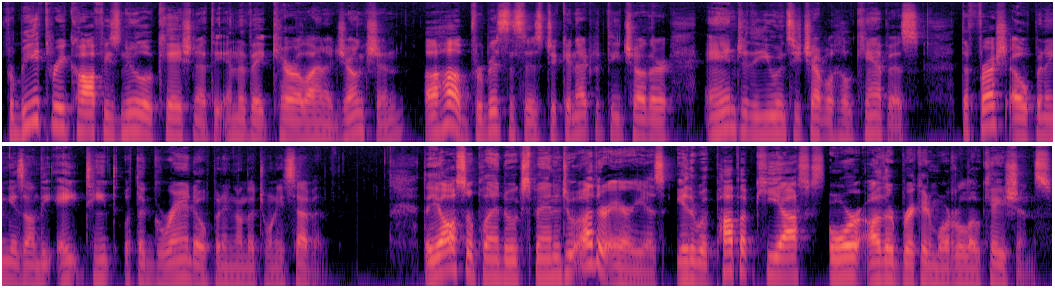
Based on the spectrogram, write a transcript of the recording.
For B3 Coffee's new location at the Innovate Carolina Junction, a hub for businesses to connect with each other and to the UNC Chapel Hill campus, the fresh opening is on the 18th with a grand opening on the 27th. They also plan to expand into other areas, either with pop up kiosks or other brick and mortar locations.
